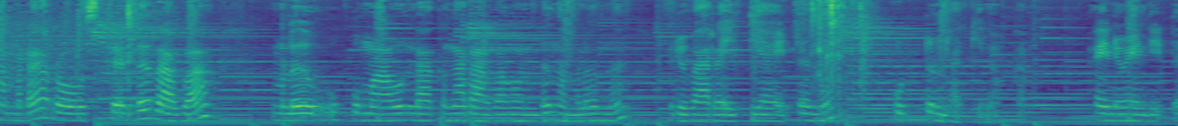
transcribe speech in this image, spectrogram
നമ്മുടെ റോസ്റ്റഡ് റവ നമ്മൾ ഉപ്പുമാവ് ഉണ്ടാക്കുന്ന റവ കൊണ്ട് നമ്മളൊന്ന് ഒരു വെറൈറ്റി ആയിട്ടൊന്ന് പുട്ടുണ്ടാക്കി നോക്കാം. അതിന് വേണ്ടിയിട്ട്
